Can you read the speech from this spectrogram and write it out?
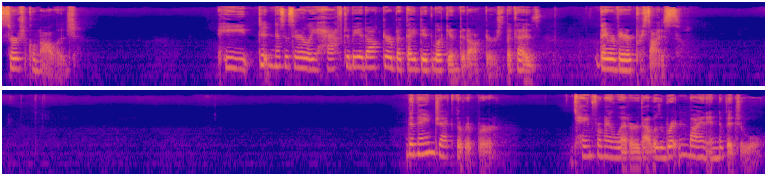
surgical knowledge. He didn't necessarily have to be a doctor, but they did look into doctors because they were very precise. The name Jack the Ripper came from a letter that was written by an individual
